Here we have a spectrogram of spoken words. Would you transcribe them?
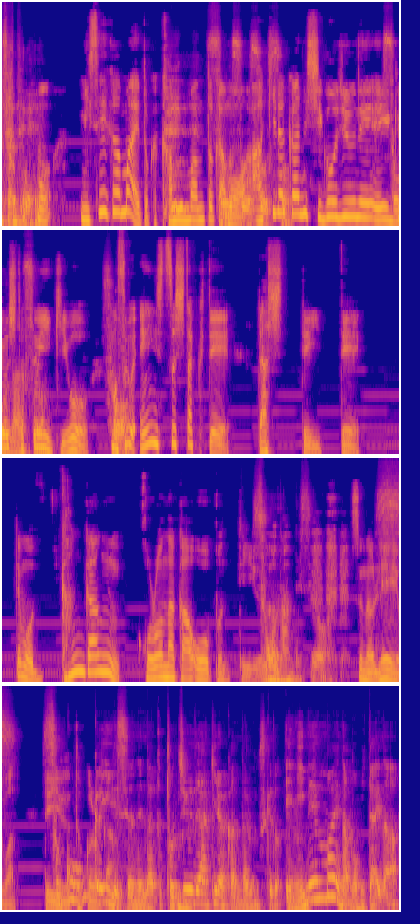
そうねもう、店構えとか看板とかそうもそうそうそう明らかに4、50年営業した雰囲気を、そうまあすごい演出したくて出していって、でもガンガンコロナ禍オープンっていう、そうなんですよ。その令和っていうところが。そこがいいですよね。なんか途中で明らかになるんですけど、え、2年前なの？みたいな。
